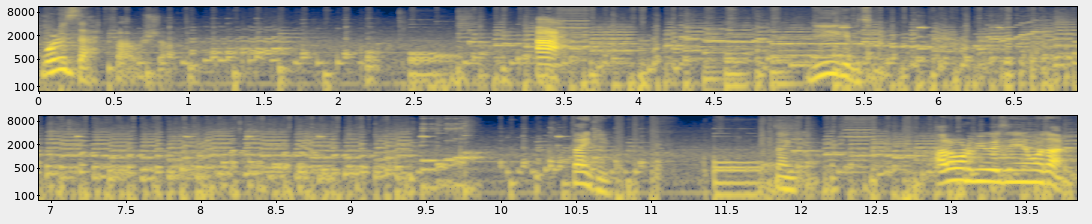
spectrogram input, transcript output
Where is that flower shop? Ah! Do you give it to me? Thank you. Thank you. I don't want to be wasting any more time.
